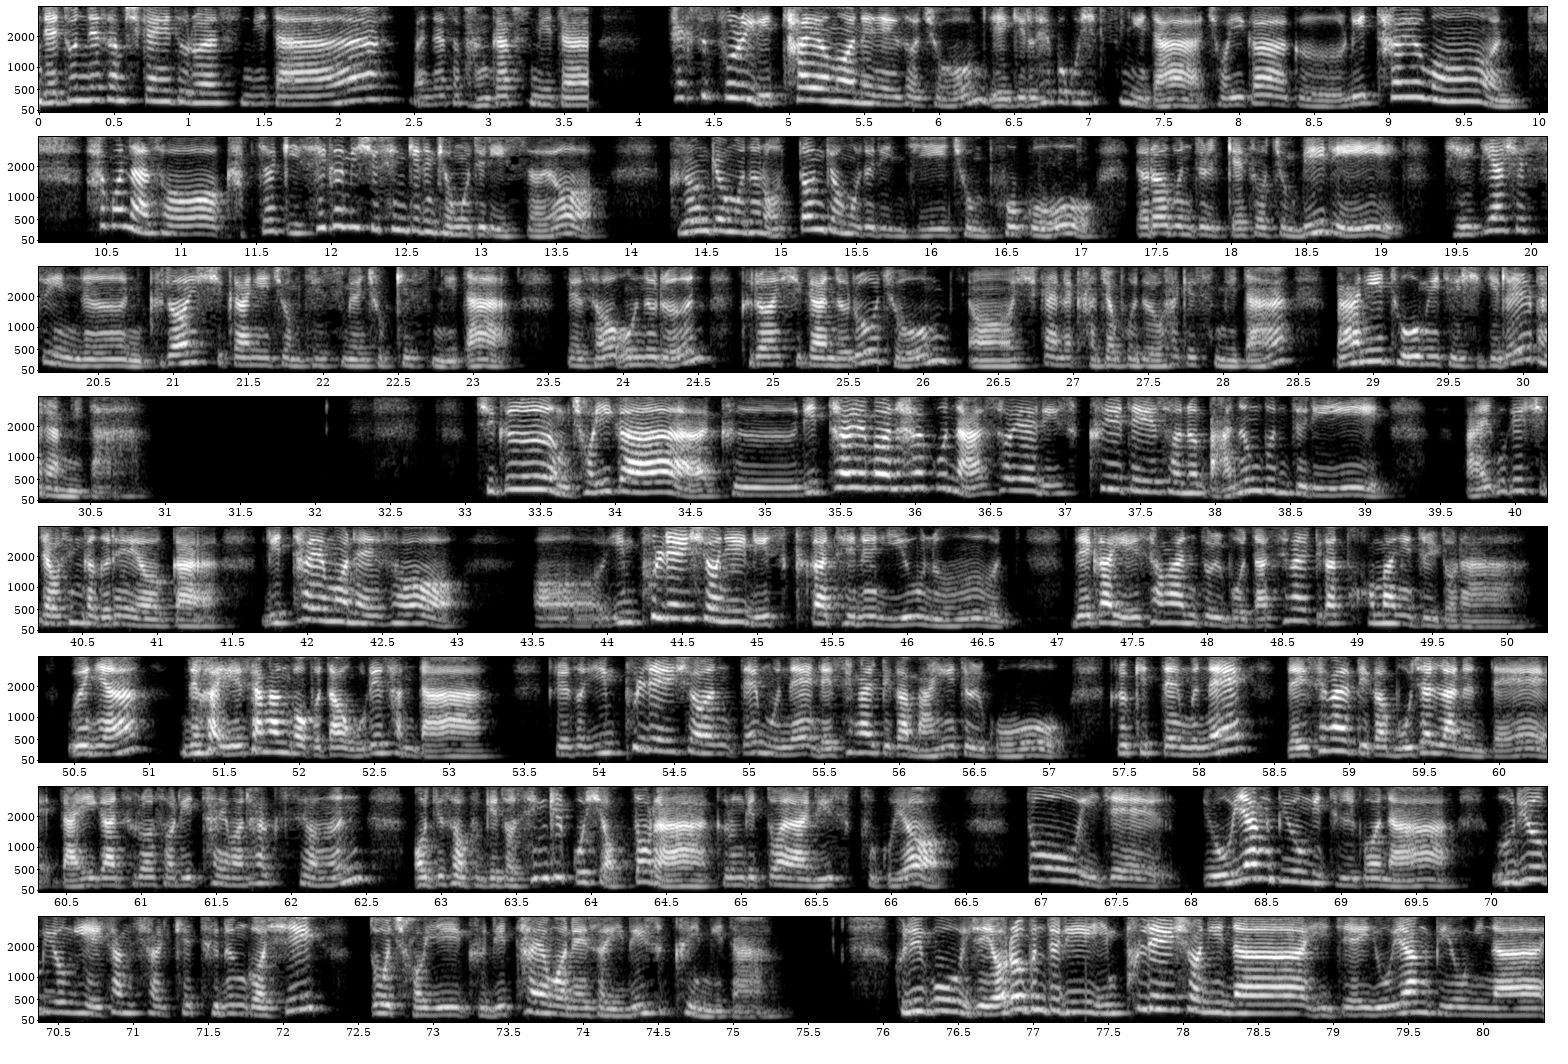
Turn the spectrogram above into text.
내돈내삼 시간이 돌아왔습니다. 만나서 반갑습니다. 텍스 프리 리타이어먼에 대해서 좀 얘기를 해보고 싶습니다. 저희가 그 리타이어먼 하고 나서 갑자기 세금 이슈 생기는 경우들이 있어요. 그런 경우는 어떤 경우들인지 좀 보고 여러분들께서 좀 미리 대비하실 수 있는 그런 시간이 좀 됐으면 좋겠습니다. 그래서 오늘은 그런 시간으로 좀 어, 시간을 가져보도록 하겠습니다. 많이 도움이 되시기를 바랍니다. 지금 저희가 그 리타이먼 하고 나서의 리스크에 대해서는 많은 분들이 알고 계시라고 생각을 해요. 그러니까 리타이먼에서 어, 인플레이션이 리스크가 되는 이유는 내가 예상한 들보다 생활비가 더 많이 들더라. 왜냐? 내가 예상한 것보다 오래 산다. 그래서 인플레이션 때문에 내 생활비가 많이 들고 그렇기 때문에 내 생활비가 모자라는데 나이가 들어서 리타이먼 학생은 어디서 그게 더 생길 곳이 없더라. 그런 게 또 하나 리스크고요. 또 이제 요양 비용이 들거나 의료 비용이 예상치 않게 드는 것이 또 저희 그 리타이먼에서의 리스크입니다. 그리고 이제 여러분들이 인플레이션이나 이제 요양 비용이나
